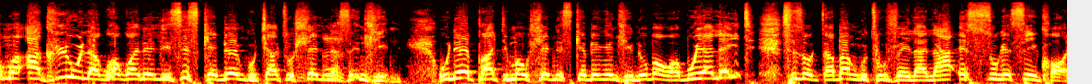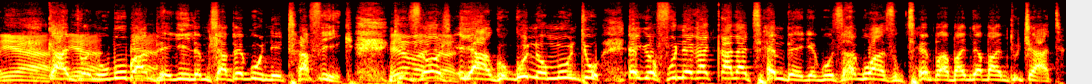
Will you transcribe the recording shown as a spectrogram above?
Uma akulula kwakwanelisa isigebengu utshatha uhleli nasendlini. Unebhadi mawuhleli nesigebengu endlini uba wabuya late sizocabanga ukuthi uvela la esisuke sikhona. Kanti wena ububambekile mhlawumbe kune traffic. Ngizosho ya ku- kunomuntu ekuyofuneka aqala athembeke kuze akwazi ukuthemba abanye abantu tjatha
